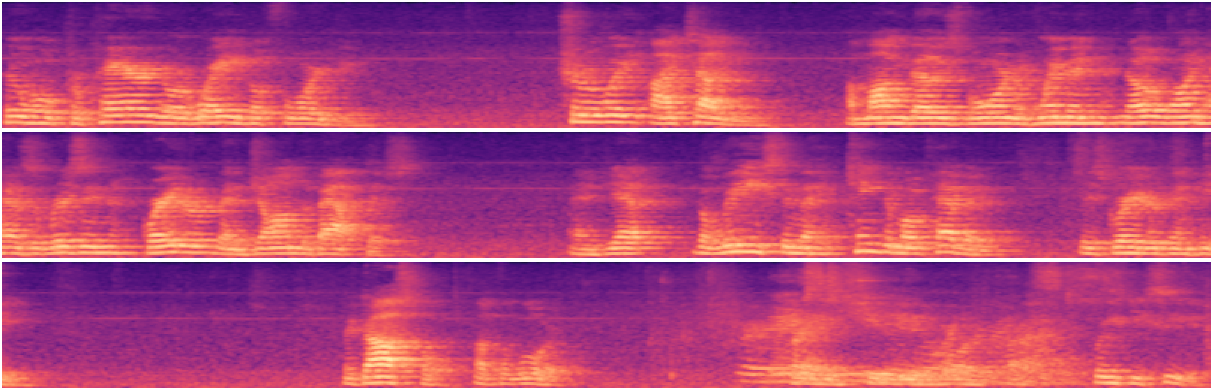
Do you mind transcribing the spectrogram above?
who will prepare your way before you. Truly, I tell you, among those born of women, no one has arisen greater than John the Baptist. And yet, the least in the kingdom of heaven is greater than he. The gospel of the Lord. Praise, Praise to you, Lord Christ. Please be seated.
